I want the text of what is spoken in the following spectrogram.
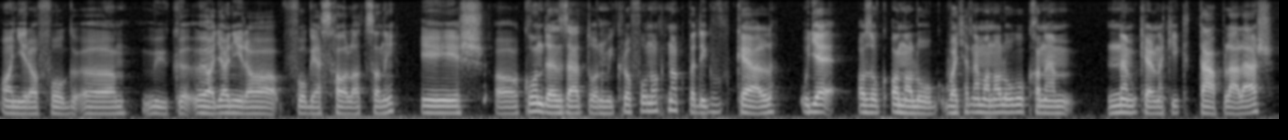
annyira fog um, műkö- vagy annyira fog ez hallatszani. És a kondenzátor mikrofonoknak pedig kell, ugye azok analóg, vagy hát nem analógok, hanem nem kell nekik táplálás,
